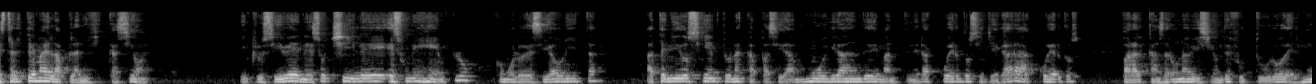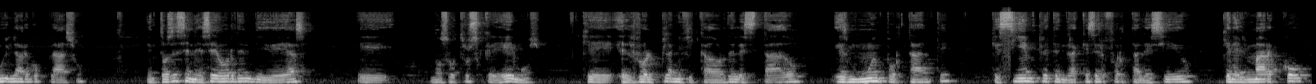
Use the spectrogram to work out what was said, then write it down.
está el tema de la planificación. Inclusive en eso Chile es un ejemplo, como lo decía ahorita, ha tenido siempre una capacidad muy grande de mantener acuerdos y llegar a acuerdos para alcanzar una visión de futuro del muy largo plazo. Entonces, en ese orden de ideas, eh, nosotros creemos que el rol planificador del Estado es muy importante, que siempre tendrá que ser fortalecido, que en el marco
